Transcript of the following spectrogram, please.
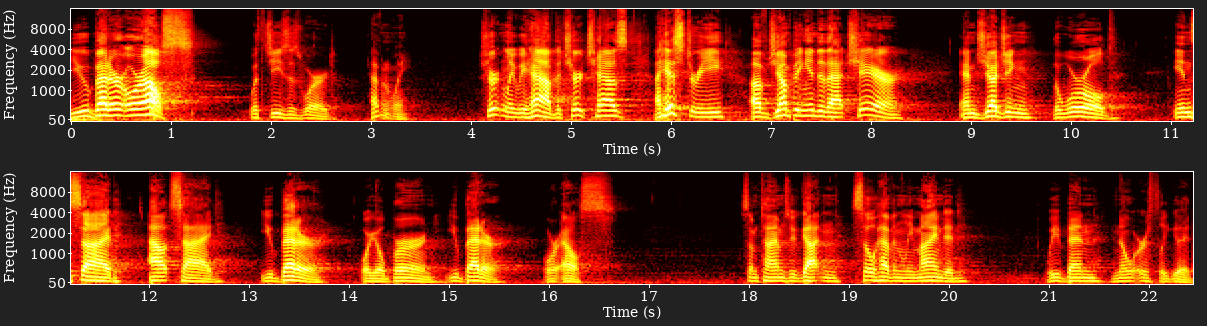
you better or else with Jesus' word, haven't we? Certainly we have. The church has a history of jumping into that chair and judging the world inside, outside. You better or you'll burn. You better or else. Sometimes we've gotten so heavenly minded we've been no earthly good.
